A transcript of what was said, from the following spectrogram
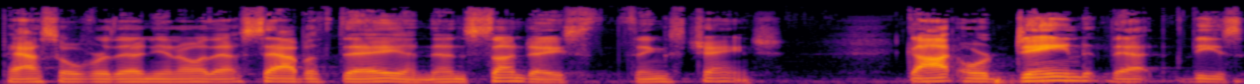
Passover then, you know, that Sabbath day. And then Sundays, things change. God ordained that these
